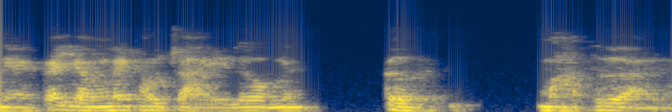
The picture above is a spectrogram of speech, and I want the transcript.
เนี่ย ก็ยังไม่เข้าใจเลยว่ามันเกิดมาเพื่ออะไร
